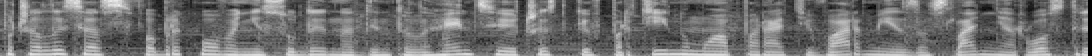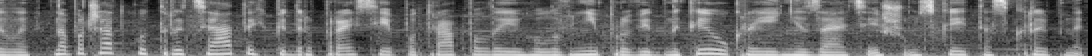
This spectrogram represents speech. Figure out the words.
Почалися сфабриковані суди над інтелігенцією, чистки в партійному апараті, в армії, заслання, розстріли. На початку 30-х під репресії потрапили і головні провідники українізації Шумський та Скрипник.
